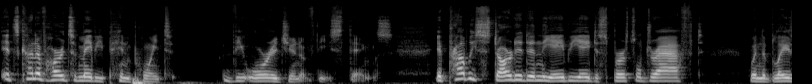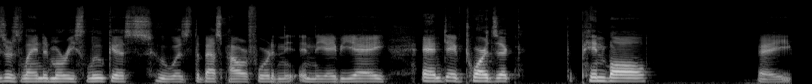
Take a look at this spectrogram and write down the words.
it's kind of hard to maybe pinpoint the origin of these things. It probably started in the ABA dispersal draft when the Blazers landed Maurice Lucas, who was the best power forward in the, in the ABA, and Dave Twardzik, the pinball, a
